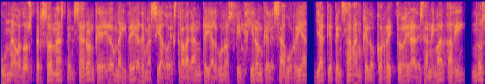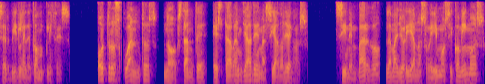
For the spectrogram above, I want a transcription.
Una o dos personas pensaron que era una idea demasiado extravagante y algunos fingieron que les aburría, ya que pensaban que lo correcto era desanimar a Lee, no servirle de cómplices. Otros cuantos, no obstante, estaban ya demasiado llenos. Sin embargo, la mayoría nos reímos y comimos,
